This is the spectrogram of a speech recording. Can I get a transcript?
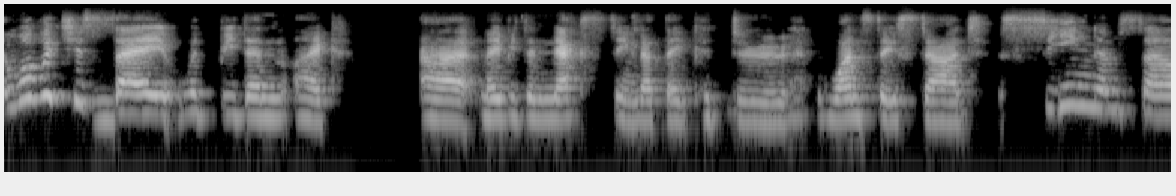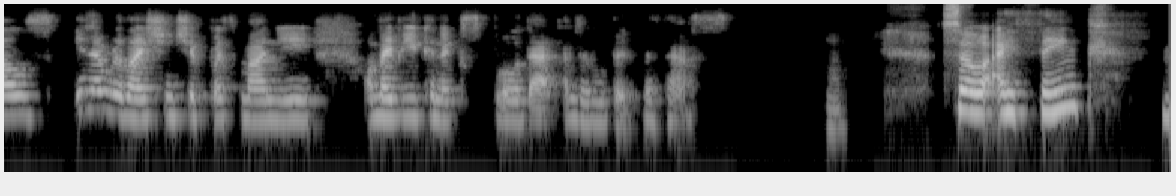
What would you mm. say would be then like uh, maybe the next thing that they could do once they start seeing themselves in a relationship with money, or maybe you can explore that a little bit with us. So I think.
